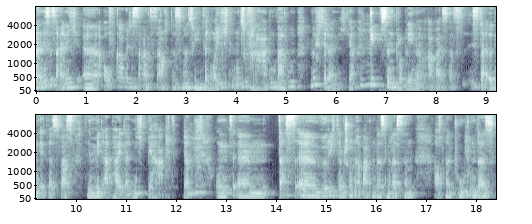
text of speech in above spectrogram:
Dann ist es eigentlich äh, Aufgabe des Arztes auch, das mal zu hinterleuchten und zu fragen, warum möchte er nicht? Ja? Mhm. Gibt es denn Probleme am Arbeitsplatz? Ist da irgendetwas, was dem Mitarbeiter nicht behagt? Ja? Mhm. Und ähm, das äh, würde ich dann schon erwarten, dass man das dann auch mal tut und das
